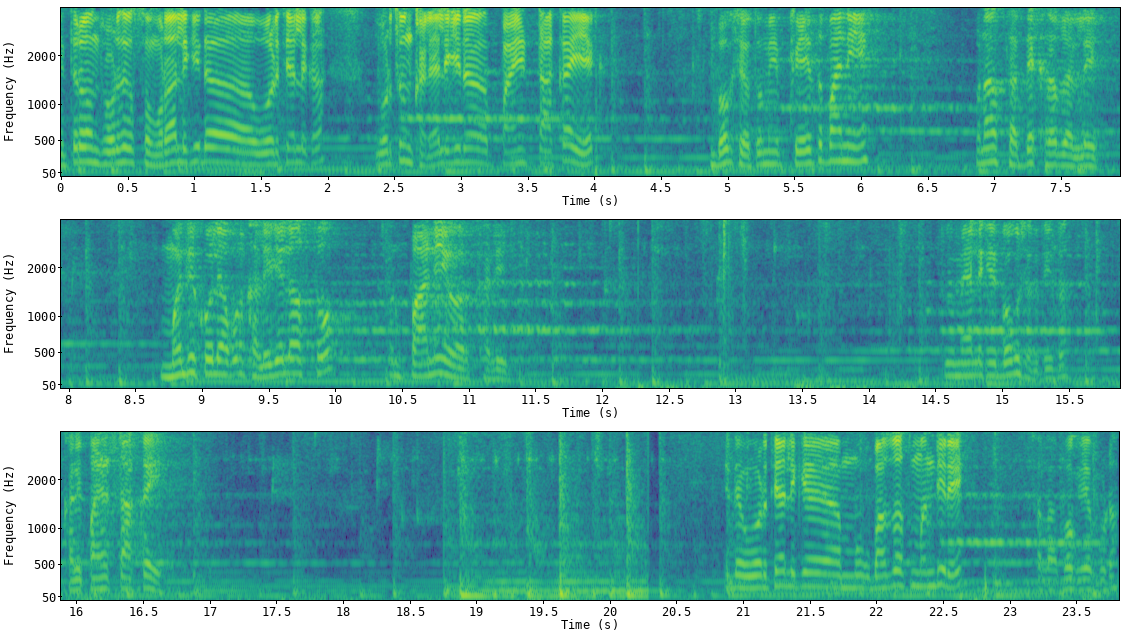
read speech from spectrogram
मित्रांनो थोडंसं समोर आलं की वरती आलं का? वरतून खाली आलं की पाणी टाका एक. बघू शकतो मी प्यायचं पाणी आहे पण आज सध्या खराब झालेलं आहे. मध्ये खोली आपण खाली गेलो असतो पण पाणी वर खाली. तुम्ही आले की बघू शकता इथं खाली पाण्यात टाका आहे इथे वरती आले की बाजूलाच मंदिर आहे. चला बघूया पुढं.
